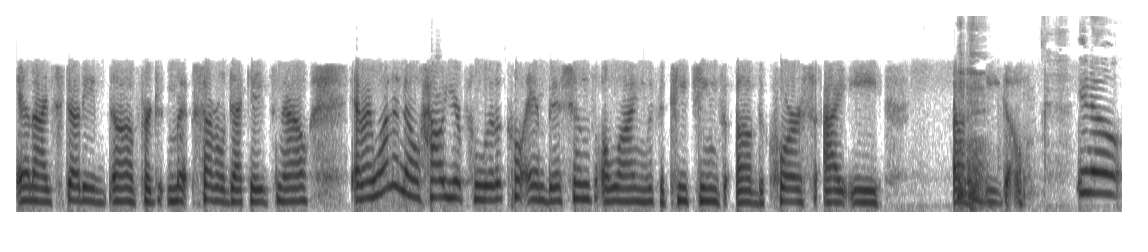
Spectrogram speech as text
and I've studied uh, for several decades now. And I want to know how your political ambitions align with the teachings of the course, i.e., of the ego. You know,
